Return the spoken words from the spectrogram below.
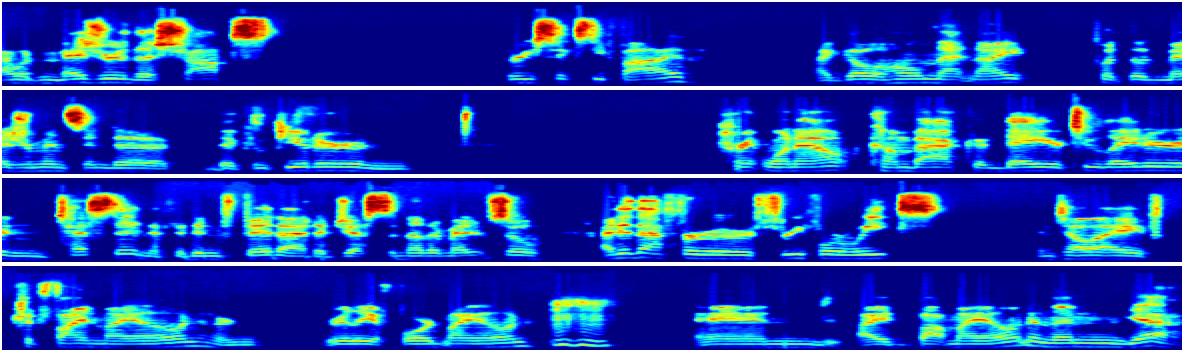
i would measure the shop's 365 i go home that night put the measurements into the computer and print one out, come back a day or two later and test it. And if it didn't fit, I'd adjust another measure. So I did that for three, four weeks until I could find my own or really afford my own. Mm-hmm. And I bought my own. And then, yeah,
